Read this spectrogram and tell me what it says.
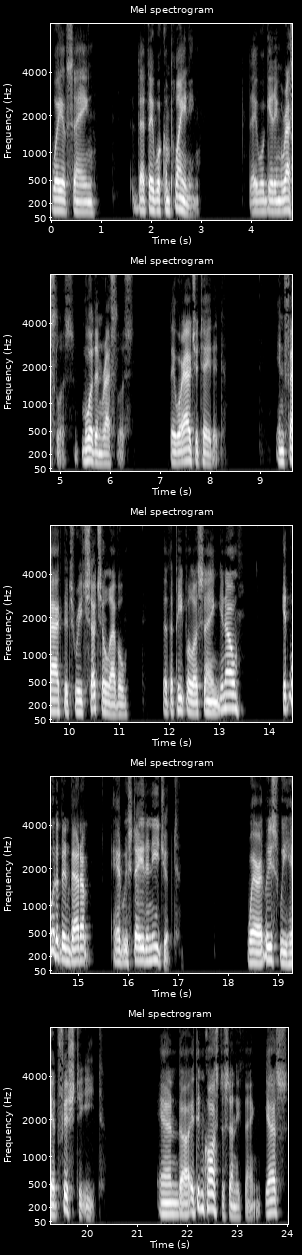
way of saying that they were complaining. They were getting restless, more than restless. They were agitated. In fact, it's reached such a level that the people are saying, you know, it would have been better had we stayed in Egypt, where at least we had fish to eat. And uh, it didn't cost us anything. Yes,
